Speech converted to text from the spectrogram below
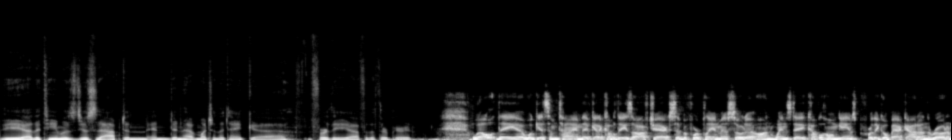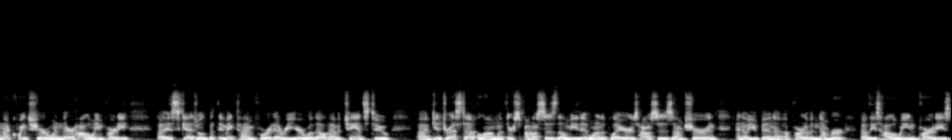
the uh, the team was just zapped and, and didn't have much in the tank uh, for the uh, for the third period. Well, they uh, will get some time. They've got a couple days off, Jacks, before playing Minnesota on Wednesday. A couple home games before they go back out on the road. I'm not quite sure when their Halloween party uh, is scheduled, but they make time for it every year, where they'll have a chance to. Uh, get dressed up along with their spouses. They'll meet at one of the players' houses, I'm sure. And I know you've been a, a part of a number of these Halloween parties.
